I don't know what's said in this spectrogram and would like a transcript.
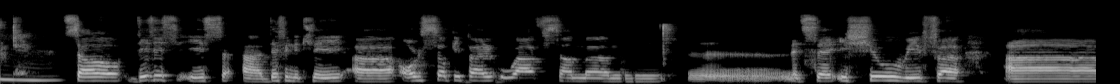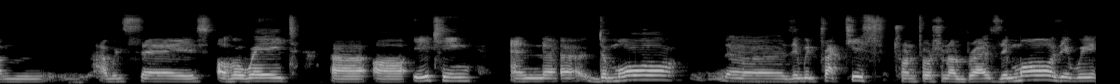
Mm. So this is, is uh, definitely uh, also people who have some, um, uh, let's say, issue with, uh, um, I would say, overweight uh, or eating. And uh, the more they will practice transpersonal breath, the more they will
